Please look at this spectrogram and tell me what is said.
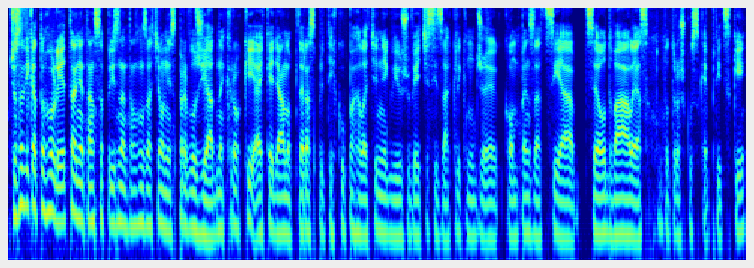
Čo sa týka toho lietania, tam sa priznám, tam som zatiaľ nespravil žiadne kroky, aj keď áno, teraz pri tých kúpach leteniek vy už viete si zakliknúť, že kompenzácia CO2, ale ja som v tomto trošku skeptický.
